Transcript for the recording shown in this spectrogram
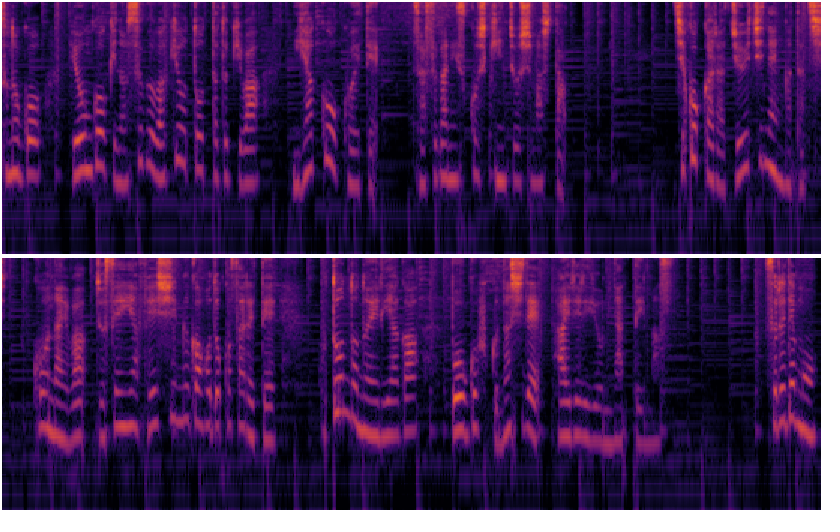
その後4号機のすぐ脇を通った時は200を超えてさすがに少し緊張しました。事故から11年が経ち校内は除染やフェーシングが施されてほとんどのエリアが防護服なしで入れるようになっています。それでも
